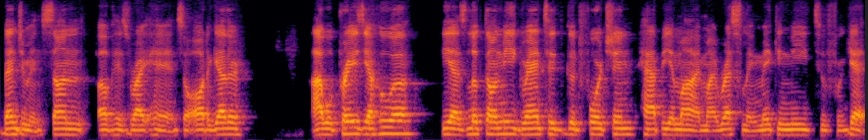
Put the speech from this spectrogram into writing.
Benjamin, son of his right hand. So altogether, I will praise Yahuwah. He has looked on me, granted good fortune. Happy am I, my wrestling, making me to forget.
